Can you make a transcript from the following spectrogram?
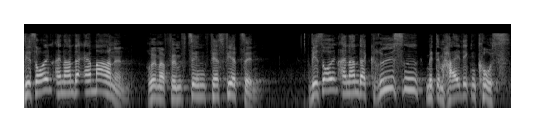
Wir sollen einander ermahnen. Römer 15, Vers 14. Wir sollen einander grüßen mit dem heiligen Kuss.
